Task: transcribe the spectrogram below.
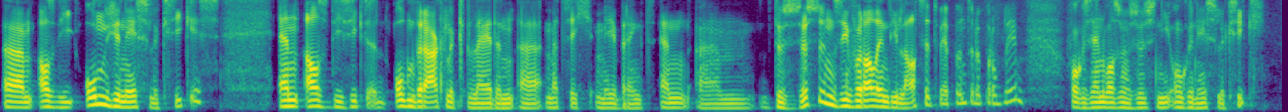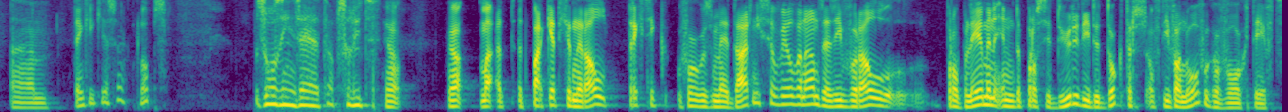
uh, als die ongeneeslijk ziek is en als die ziekte een ondraaglijk lijden uh, met zich meebrengt. En um, de zussen zien vooral in die laatste twee punten een probleem. Volgens hen was een zus niet ongeneeslijk ziek. Um, denk ik, Jesse? Klopt? Zo zien zij het, absoluut. Ja. Ja, maar het, het parket-generaal trekt zich volgens mij daar niet zoveel van aan. Zij zien vooral problemen in de procedure die de dokters of die Van Oven gevolgd heeft.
